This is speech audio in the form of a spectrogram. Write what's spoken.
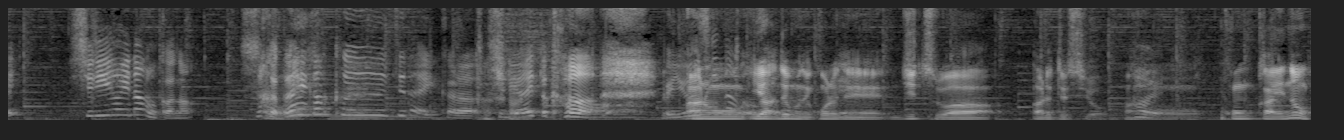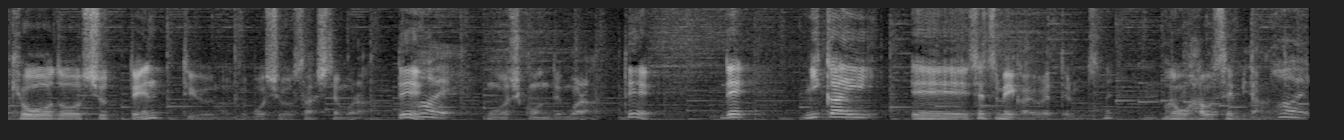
え知り合いなのかな？なんか大学時代から知り合いとか友あのいやでもねこれね実はあれですよ。あの、はい。今回の共同出展っていうので募集させてもらって、はい。申し込んでもらってで2回、えー説明会をやってるんですね、ノウハウセミナーはい。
